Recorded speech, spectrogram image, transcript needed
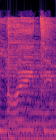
noiti mi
